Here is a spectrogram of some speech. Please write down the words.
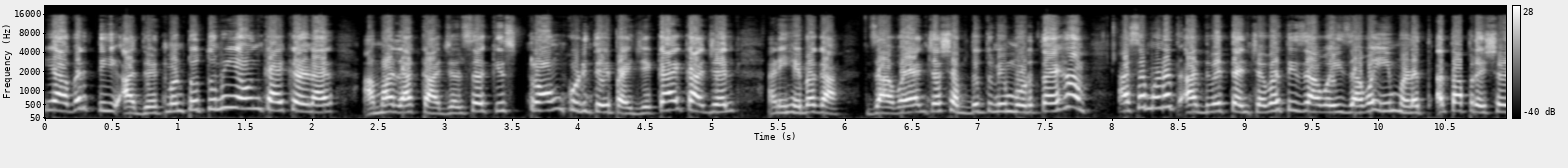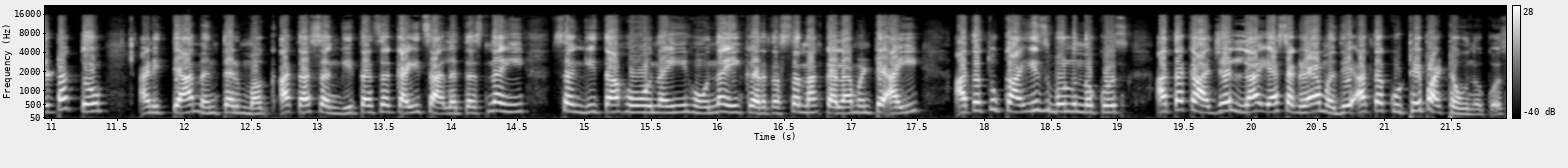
यावरती अद्वैत म्हणतो तुम्ही येऊन काय करणार? आम्हाला काजल सारखी स्ट्रॉंग कोणीतरी पाहिजे. काय काजल? आणि हे बघा जावयांचा शब्द तुम्ही मोडताय हा. असं म्हणत अद्वैत त्यांच्या शेवटी जावई जावई म्हणत आता प्रेशर टाकतो. आणि त्यानंतर मग आता संगीताचं काही चालतच नाही. संगीता हो नाही हो नाही करत असताना कला म्हणते आई आता तू काहीच बोलू नकोस. आता काजलला या सगळ्यामध्ये आता कुठे पाठवू नकोस?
